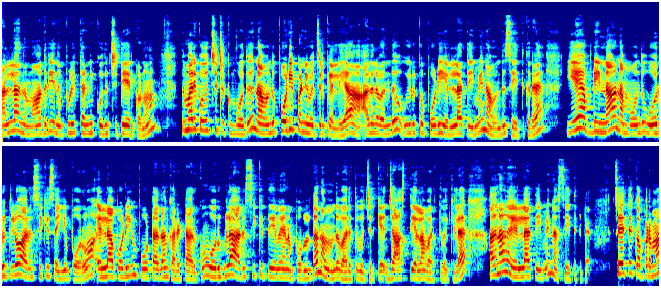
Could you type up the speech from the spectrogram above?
நல்லா அந்த மாதிரி அந்த புளித்தண்ணி கொதி கொதிச்சுட்டே இருக்கணும். இந்த மாதிரி கொதிச்சிட்டு இருக்கும்போது நான் வந்து பொடி பண்ணி வச்சுருக்கேன் இல்லையா? அதில் வந்து இருக்க பொடி எல்லாத்தையுமே நான் வந்து சேர்த்துக்கிறேன். ஏன் அப்படின்னா நம்ம வந்து ஒரு கிலோ அரிசிக்கு செய்ய போகிறோம் எல்லா பொடியும் போட்டால் தான் கரெக்டாக இருக்கும். ஒரு கிலோ அரிசிக்கு தேவையான பொருள் தான் நான் வந்து வறுத்து வச்சுருக்கேன். ஜாஸ்தியெல்லாம் வறுத்து வைக்கல. அதனால் எல்லாத்தையுமே நான் சேர்த்துக்கிட்டேன். சேர்த்துக்கப்புறமா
